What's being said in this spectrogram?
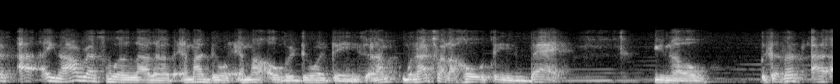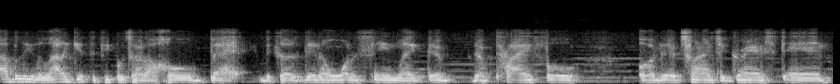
I, you know, I wrestle with a lot of, am I doing, am I overdoing things? And I'm, when I try to hold things back, you know, because I, I believe a lot of gifted people try to hold back because they don't want to seem like they're they're prideful or they're trying to grandstand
